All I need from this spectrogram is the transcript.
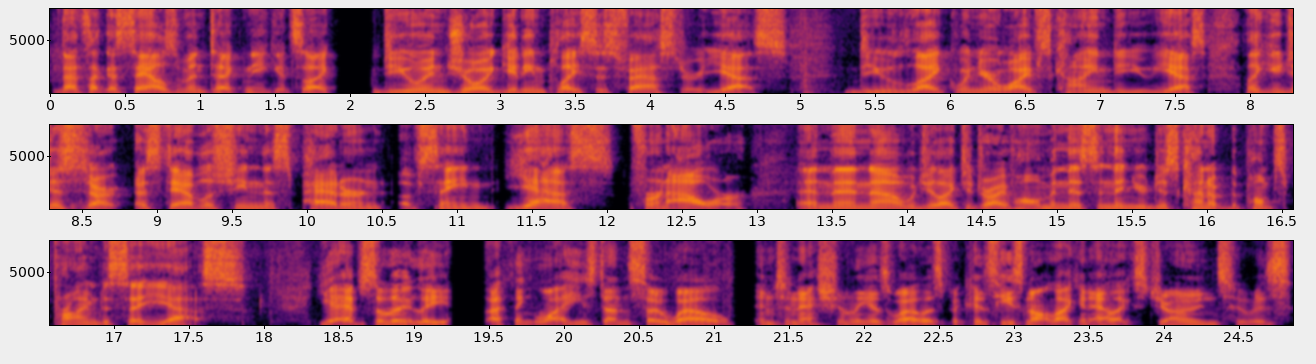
That's like a salesman technique. It's like, do you enjoy getting places faster? Yes. Do you like when your wife's kind to you? Yes. Like you just start establishing this pattern of saying yes for an hour. And then, uh, would you like to drive home in this? And then you're just kind of, the pump's primed to say yes. Yeah, absolutely. I think why he's done so well internationally as well is because he's not like an Alex Jones who is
